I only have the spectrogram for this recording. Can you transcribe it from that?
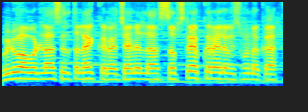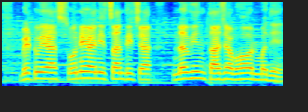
व्हिडिओ आवडला असेल तर लाईक करा चॅनलला सबस्क्राईब करायला विसरू नका. भेटूया सोने आणि चांदीच्या नवीन ताज्या भावांमध्ये.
